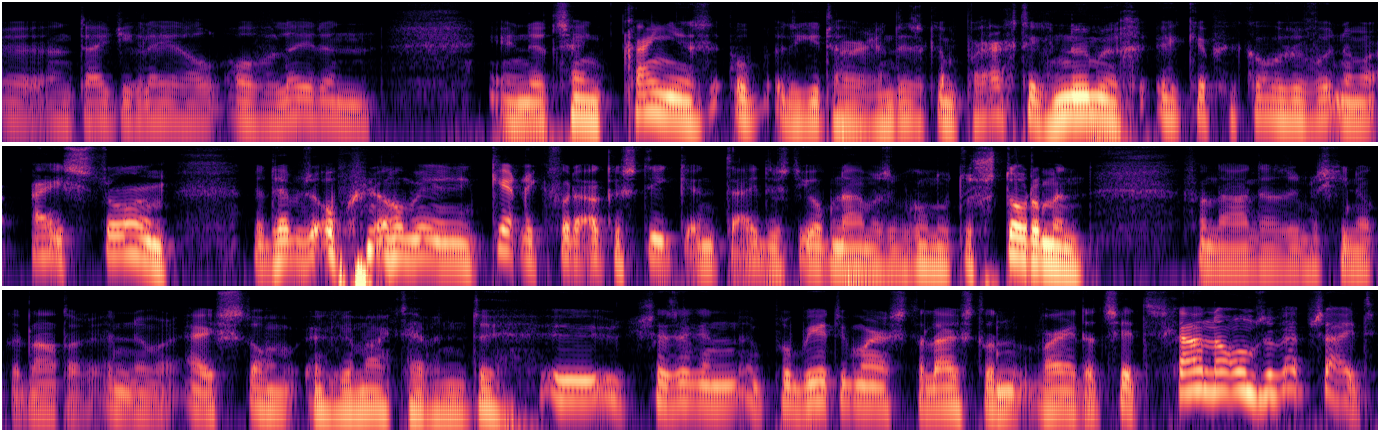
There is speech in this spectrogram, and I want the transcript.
eh, een tijdje geleden al overleden. En dat zijn kanjes op de gitaar. En dat is een prachtig nummer. Ik heb gekozen voor het nummer Ice Storm. Dat hebben ze opgenomen in een kerk voor de akoestiek. En tijdens die opnames begonnen te stormen. Vandaar dat ze misschien ook later een nummer Ice Storm gemaakt hebben. De, ik zou zeggen, probeert u maar eens te luisteren waar dat zit. Ga naar onze website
